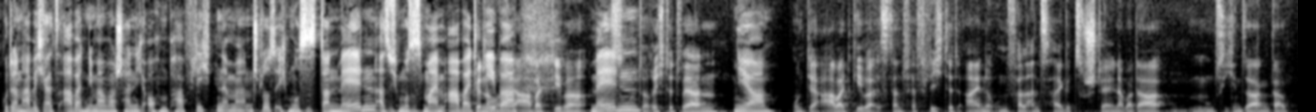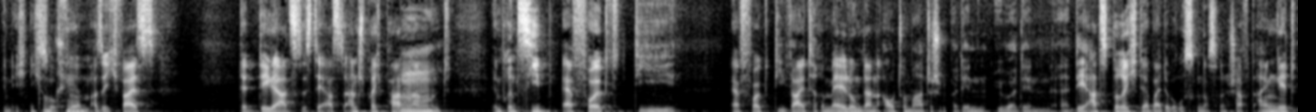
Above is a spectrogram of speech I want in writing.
Gut, dann habe ich als Arbeitnehmer wahrscheinlich auch ein paar Pflichten im Anschluss. Ich muss es dann melden, also ich muss es meinem Arbeitgeber melden. Genau, der Arbeitgeber melden. muss unterrichtet werden. Ja. Und der Arbeitgeber ist dann verpflichtet, eine Unfallanzeige zu stellen. Aber da muss ich Ihnen sagen, da bin ich nicht so okay. firm. Also ich weiß, der D-Arzt ist der erste Ansprechpartner mhm. und im Prinzip erfolgt die erfolgt die weitere Meldung dann automatisch über den, über den äh, D-Arztbericht, der bei der Berufsgenossenschaft eingeht.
